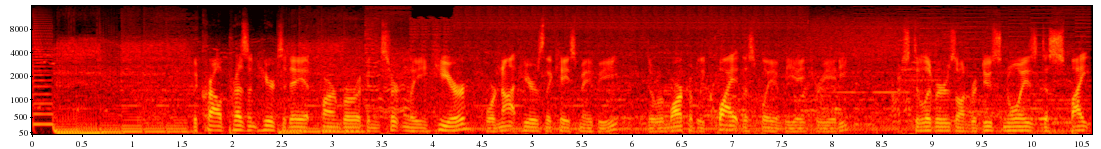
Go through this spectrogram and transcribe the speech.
The crowd present here today at Farnborough can certainly hear, or not hear as the case may be, the remarkably quiet display of the A380, which delivers on reduced noise despite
